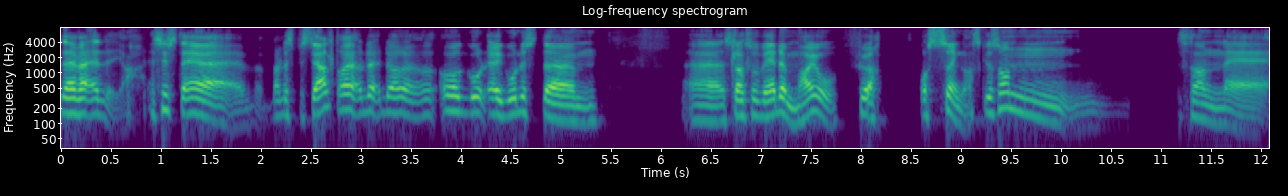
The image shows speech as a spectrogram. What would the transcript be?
det, er ja, Jeg syns det er veldig spesielt. Og, det, det, og eh, godeste eh, Slagsvold Vedum har jo ført også en ganske sånn sånn eh,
